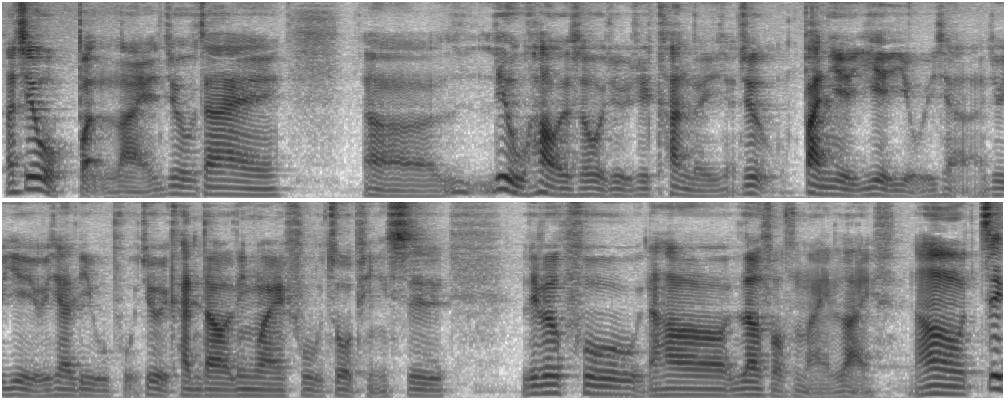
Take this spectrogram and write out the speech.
那其实我本来就在呃六号的时候，我就有去看了一下，就半夜夜游一下，就夜游一下利物浦，就有看到另外一幅作品是 Liverpool，然后 Love of My Life，然后这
